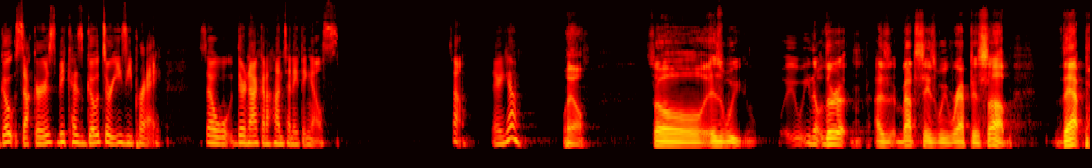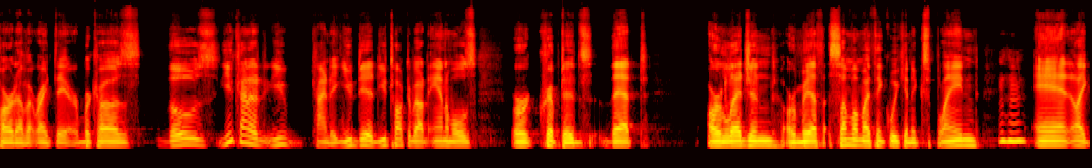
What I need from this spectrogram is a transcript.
goat suckers because goats are easy prey. So they're not going to hunt anything else. So there you go. Well, so as we, you know, there. I was about to say as we wrap this up, that part of it right there, because those you kind of you kind of you did you talked about animals or cryptids that are legend or myth. Some of them I think we can explain, Mm-hmm. and like I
